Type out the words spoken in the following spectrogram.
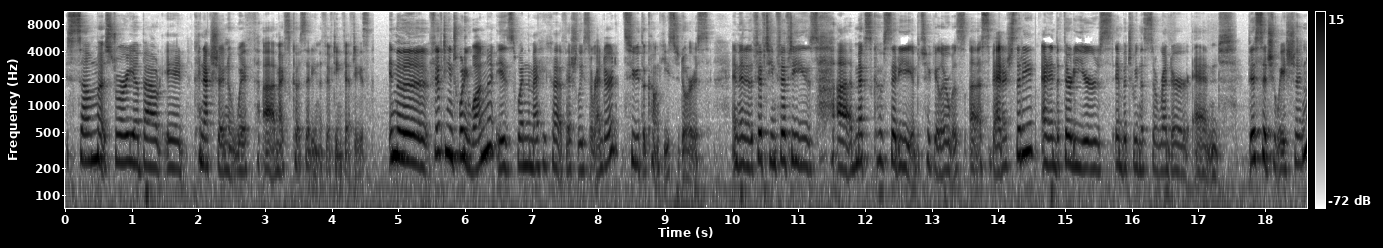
some story about it connection with uh, Mexico City in the 1550s. In the 1521 is when the Mexica officially surrendered to the conquistadors. And then in the 1550s, uh, Mexico City in particular was a Spanish city. And in the 30 years in between the surrender and this situation,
